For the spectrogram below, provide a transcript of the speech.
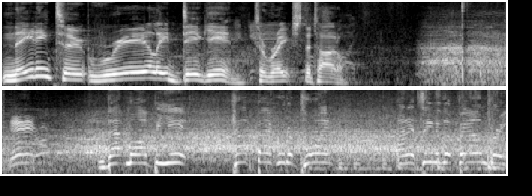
needing to really dig in to reach the total. That might be it. Cut back with a point, and it's into the boundary.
